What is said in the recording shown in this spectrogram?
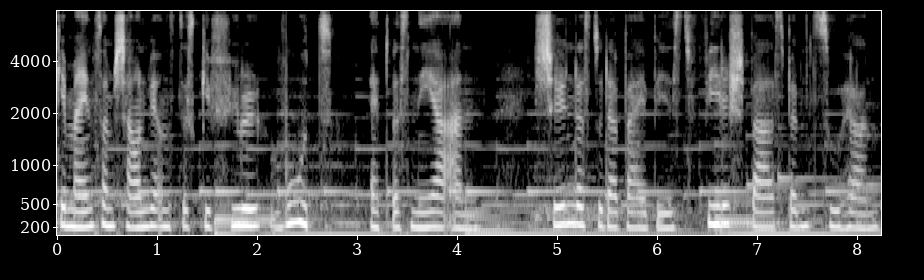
gemeinsam schauen wir uns das Gefühl Wut etwas näher an. Schön, dass du dabei bist. Viel Spaß beim Zuhören.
